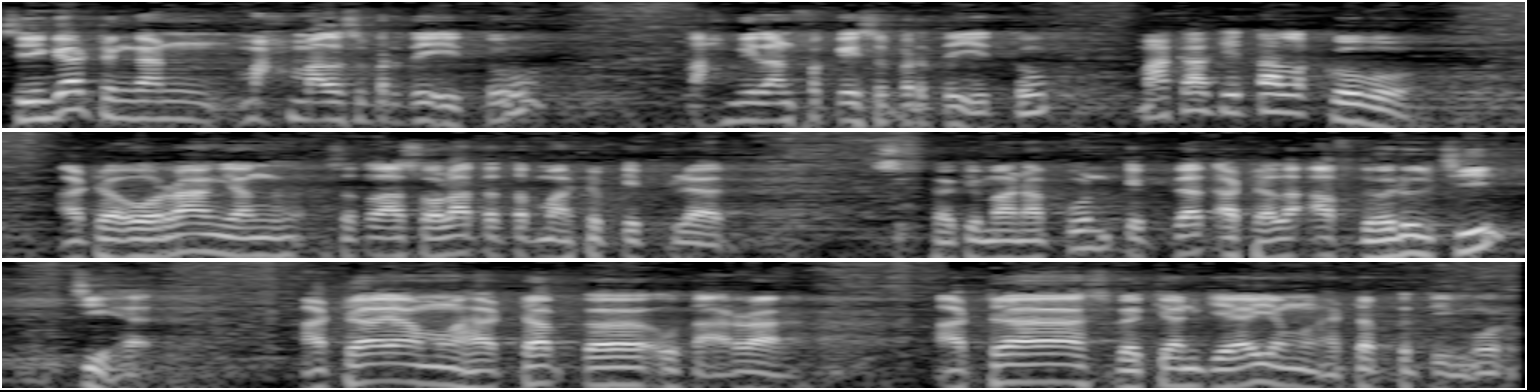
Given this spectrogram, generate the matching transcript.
Sehingga dengan mahmal seperti itu, tahmilan fikih seperti itu, maka kita legowo. Ada orang yang setelah sholat tetap madhab kiblat. Bagaimanapun kiblat adalah afdolul jihad. Ada yang menghadap ke utara, ada sebagian kiai yang menghadap ke timur.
